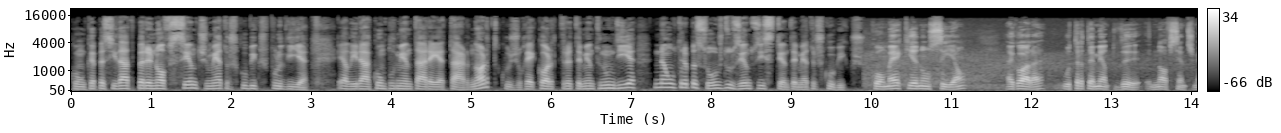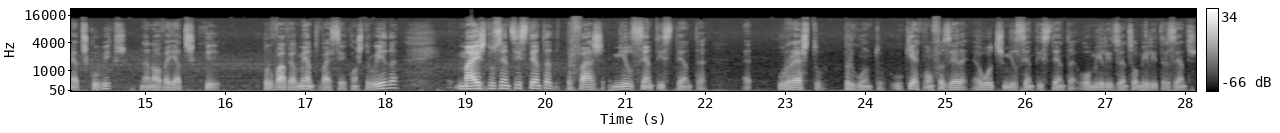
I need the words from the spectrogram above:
com capacidade para 900 metros cúbicos por dia. Ela irá complementar a Etar Norte, cujo recorde de tratamento num dia não ultrapassou os 270 metros cúbicos. Como é que anunciam agora o tratamento de 900 metros cúbicos, na nova ETS que provavelmente vai ser construída, mais 270 prefaz 1170. O resto, pergunto, o que é que vão fazer a outros 1170 ou 1200 ou 1300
